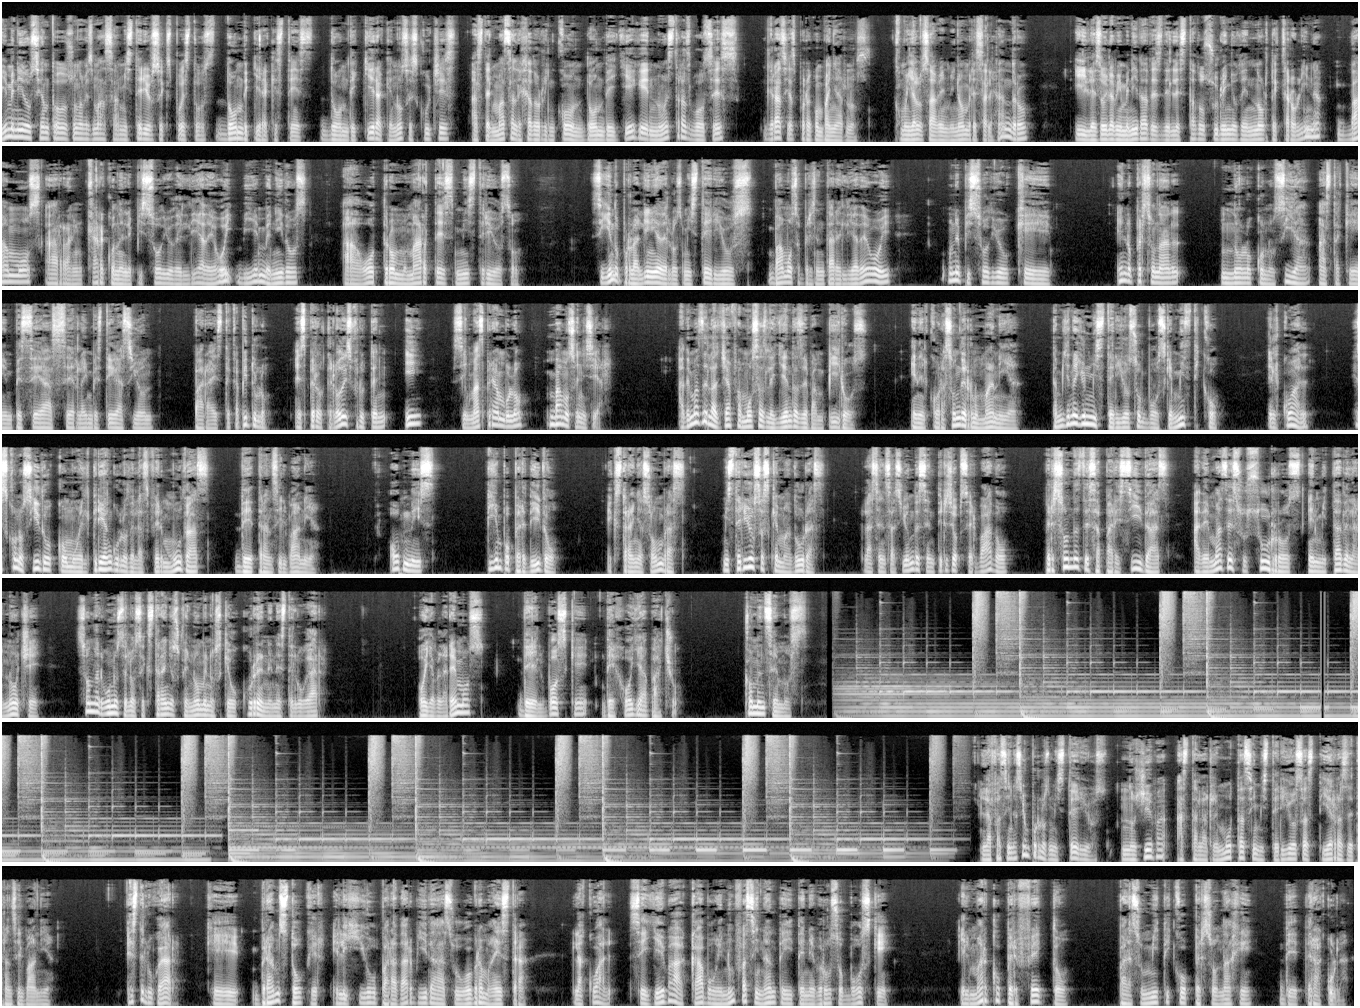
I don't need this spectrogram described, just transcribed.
Bienvenidos sean todos una vez más a Misterios Expuestos, donde quiera que estés, donde quiera que nos escuches, hasta el más alejado rincón donde lleguen nuestras voces. Gracias por acompañarnos. Como ya lo saben, mi nombre es Alejandro y les doy la bienvenida desde el estado sureño de Norte Carolina. Vamos a arrancar con el episodio del día de hoy. Bienvenidos a otro martes misterioso. Siguiendo por la línea de los misterios, vamos a presentar el día de hoy un episodio que en lo personal no lo conocía hasta que empecé a hacer la investigación para este capítulo. Espero que lo disfruten y, sin más preámbulo, vamos a iniciar. Además de las ya famosas leyendas de vampiros, en el corazón de Rumania también hay un misterioso bosque místico, el cual es conocido como el Triángulo de las Bermudas de Transilvania. OVNIs, tiempo perdido, extrañas sombras, misteriosas quemaduras, la sensación de sentirse observado, personas desaparecidas, además de susurros en mitad de la noche, son algunos de los extraños fenómenos que ocurren en este lugar. Hoy hablaremos del bosque de Joya Bachu. Comencemos. La fascinación por los misterios nos lleva hasta las remotas y misteriosas tierras de Transilvania. Este lugar, que Bram Stoker eligió para dar vida a su obra maestra, la cual se lleva a cabo en un fascinante y tenebroso bosque, el marco perfecto para su mítico personaje de Drácula.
